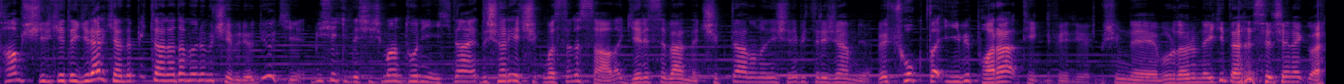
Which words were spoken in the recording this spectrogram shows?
tam şirkete girerken de bir tane adam önümü çeviriyor. Diyor ki bir şekilde şişman Tony'yi ikna et dışarıya çıkmasını sağla gerisi bende. Çıktığı an onun işini bitireceğim diyor. Ve çok da iyi bir para teklif ediyor. Şimdi burada önümde iki tane seçenek var.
